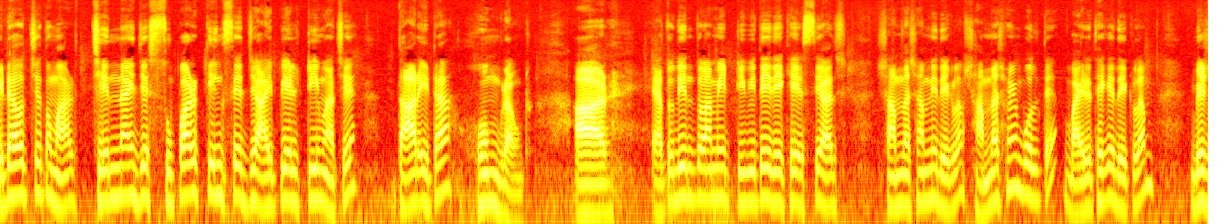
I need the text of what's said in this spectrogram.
এটা হচ্ছে তোমার চেন্নাই যে সুপার কিংসের যে আইপিএল টিম আছে, তার এটা হোম গ্রাউন্ড। আর এতদিন তো আমি টিভিতেই দেখে এসেছি, আজ সামনাসামনি দেখলাম। সামনাসামনি বলতে বাইরে থেকে দেখলাম, বেশ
